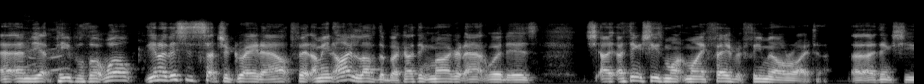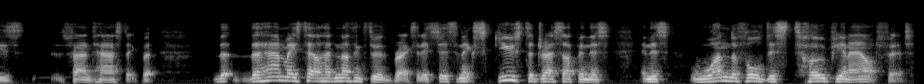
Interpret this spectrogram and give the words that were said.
And yet people thought, well, you know, this is such a great outfit. I mean, I love the book. I think Margaret Atwood is, I, I think she's my, my favorite female writer. Uh, I think she's fantastic. But the, the Handmaid's Tale had nothing to do with Brexit. It's just an excuse to dress up in this in this wonderful dystopian outfit.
